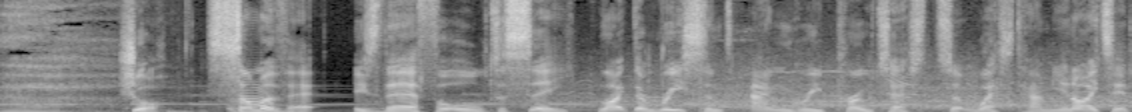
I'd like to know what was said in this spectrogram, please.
sure, some of it is there for all to see, like the recent angry protests at West Ham United.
